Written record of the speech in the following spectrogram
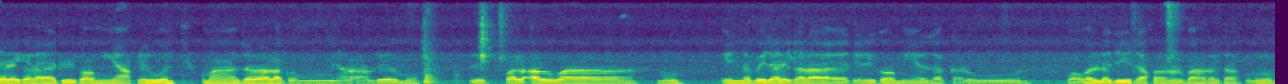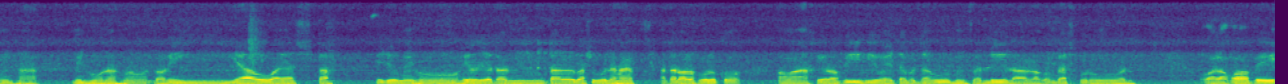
ذلك لآيات لقوم يعقلون وما أنزل لكم من الأرض المخلف فالألوان Inna fi dzalika laayatin liqaumin yadhakkarun. Wa walladzi sakhkhara al-bahra ta'kulu minha minhu lahman tariyyan wa yastahiju minhu hilyatan talbasunaha ataral fulku wa akhira fihi wa yatabtagu min fadli la'allakum tashkurun. Wa laqafi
